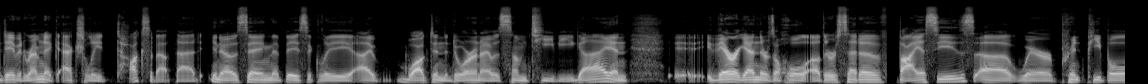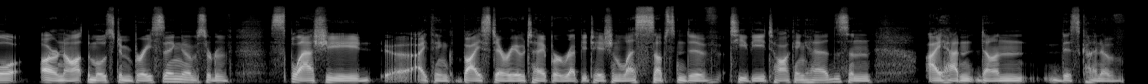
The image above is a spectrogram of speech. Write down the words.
David Remnick actually talks about that, you know, saying that basically I walked in the door and I was some TV guy. And eh, there again, there's a whole other set of biases uh, where print people are not the most embracing of sort of splashy, uh, I think, by stereotype or reputation, less substantive TV talking heads. And I hadn't done this kind of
